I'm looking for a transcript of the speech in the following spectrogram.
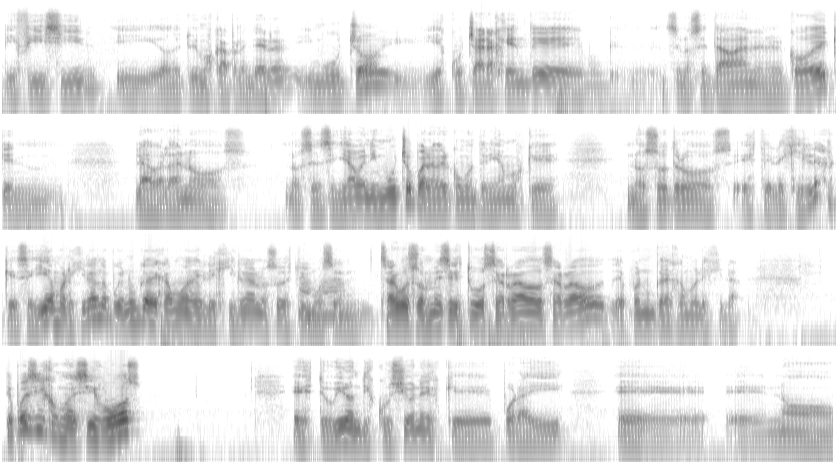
difícil, y donde tuvimos que aprender y mucho, y, y escuchar a gente, se nos sentaban en el COE, que la verdad nos, nos enseñaban y mucho para ver cómo teníamos que nosotros este, legislar, que seguíamos legislando, porque nunca dejamos de legislar, nosotros estuvimos Ajá. en, salvo esos meses que estuvo cerrado, cerrado, después nunca dejamos de legislar. Después sí, como decís vos, este, hubieron discusiones que por ahí eh, eh, no,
